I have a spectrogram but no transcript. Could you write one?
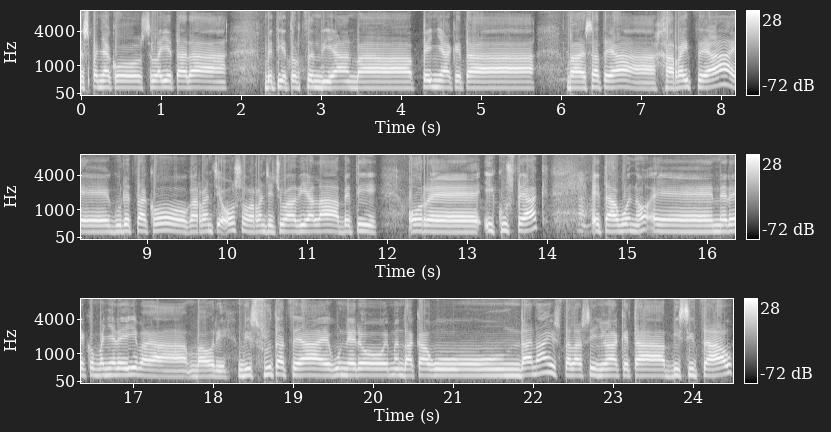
Espainiako zelaietara beti etortzen dian ba, peinak eta ba, esatea jarraitzea e, guretzako garrantzi, oso garrantzitsua diala beti hor e, ikusteak. Eta bueno, e, nire konbainerei ba, ba hori, disfrutatzea egunero emendakagun dana, instalazioak eta bizitza hau,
